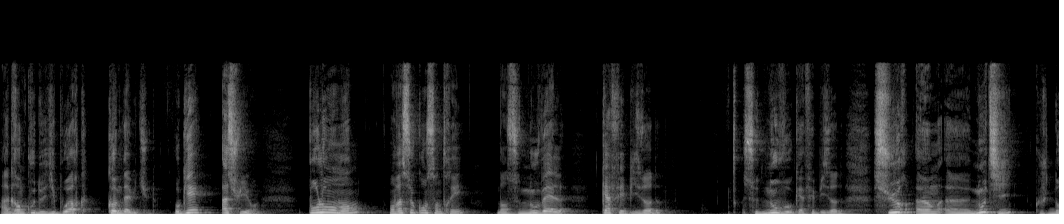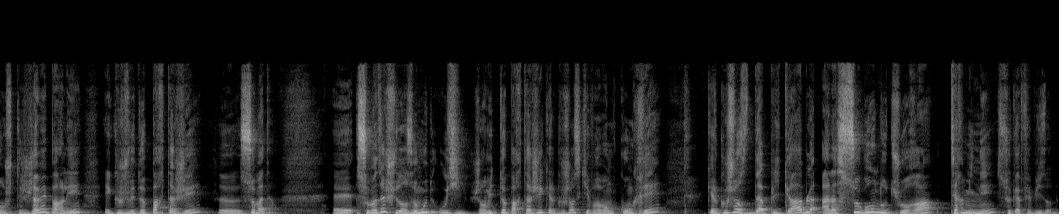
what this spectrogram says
à grands coups de deep work comme d'habitude ok? À suivre. Pour le moment on va se concentrer dans ce nouvel café épisode, ce nouveau café épisode, sur un, outil dont je t'ai jamais parlé et que je vais te partager euh, ce matin. ce matin, je suis dans un mood outil. J'ai envie de te partager quelque chose qui est vraiment concret, quelque chose d'applicable à la seconde où tu auras terminé ce café épisode.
